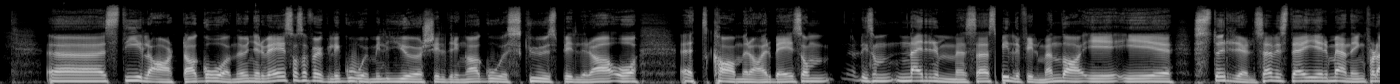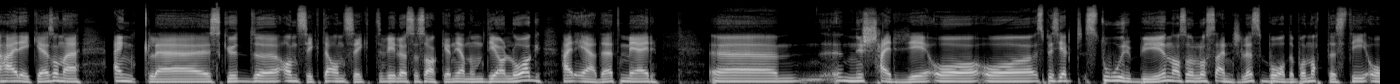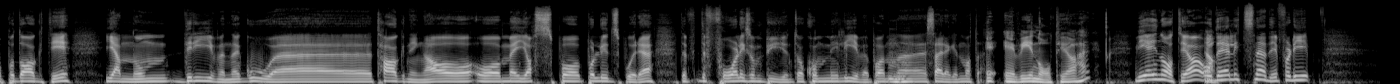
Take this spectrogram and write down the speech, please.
stilarter gående underveis, og selvfølgelig gode miljøskildringer, gode skuespillere og et kameraarbeid som liksom nærmer seg spillefilmen da, i, i, størrelse, hvis det gir mening, for det her er ikke sånne enkle skudd ansikt til ansikt, vi løser saken gjennom dialog. Her er det et mer Uh, nysgjerrig og, og, spesielt storbyen, altså Los Angeles, både på nattestid og på dagtid, gjennom drivende gode tagninger og, og med jazz på, på lydsporet. Det, det, får liksom byen til å komme i live på en mm. særegen måte. Er, er vi i nåtida her? Vi er i nåtida, og ja. det er litt snedig, fordi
